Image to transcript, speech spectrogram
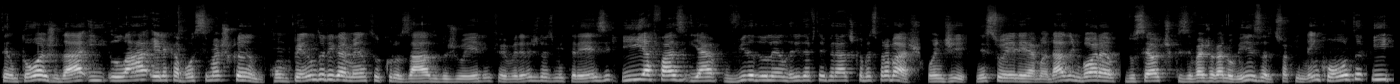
tentou, ajudar e lá ele acabou se machucando, rompendo o ligamento cruzado do joelho em fevereiro de 2013 e a fase e a vida do Leandrinho deve ter virado de cabeça para baixo, onde nisso ele é mandado embora do Celtics e vai jogar no Wizards, só que nem conta e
